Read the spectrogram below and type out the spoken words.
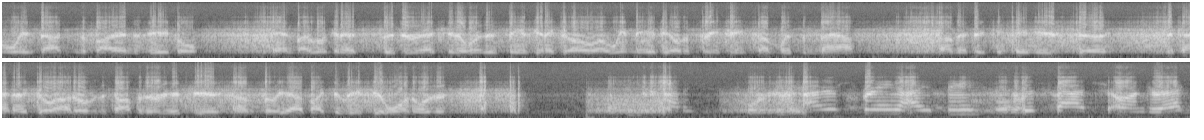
drove ways back from the fire in the vehicle. And by looking at the direction of where this thing's going to go, uh, we may be able to pre-treat something with some math um, if it continues to to kind of go out over the top of the ridge here. Um, so yeah, I'd like to at least get one ordered. Copy. Irish Spring IC dispatch on direct.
